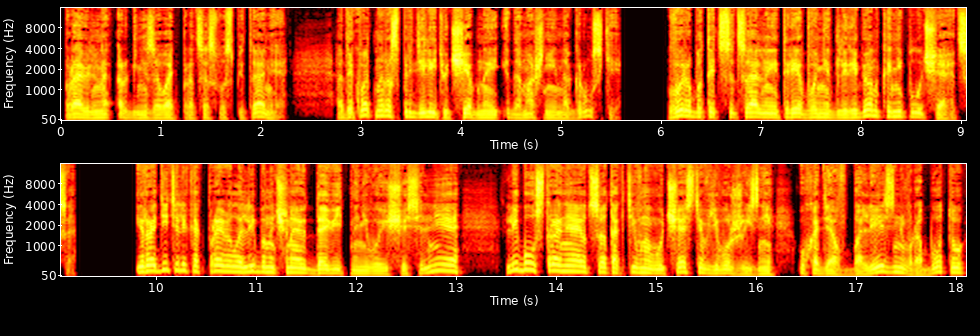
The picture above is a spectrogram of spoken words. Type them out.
Правильно организовать процесс воспитания, адекватно распределить учебные и домашние нагрузки, выработать социальные требования для ребенка не получается. И родители, как правило, либо начинают давить на него еще сильнее, либо устраняются от активного участия в его жизни, уходя в болезнь, в работу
